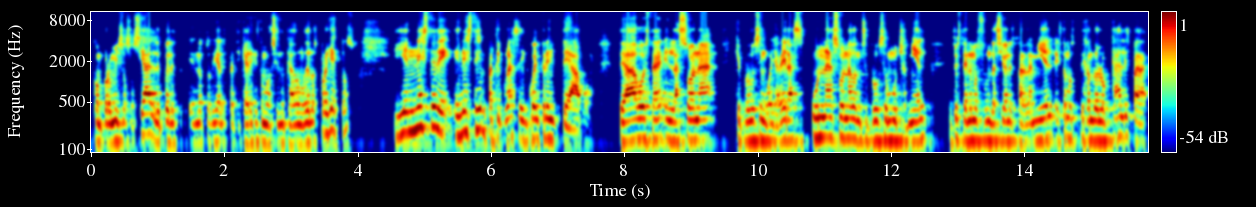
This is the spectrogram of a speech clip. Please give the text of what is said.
compromiso social. Después, en otro día les platicaré qué estamos haciendo en cada uno de los proyectos. Y en este, de, en este en particular se encuentra en Teabo. Teabo está en la zona que producen guayaberas, una zona donde se produce mucha miel. Entonces tenemos fundaciones para la miel, estamos dejando locales para,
